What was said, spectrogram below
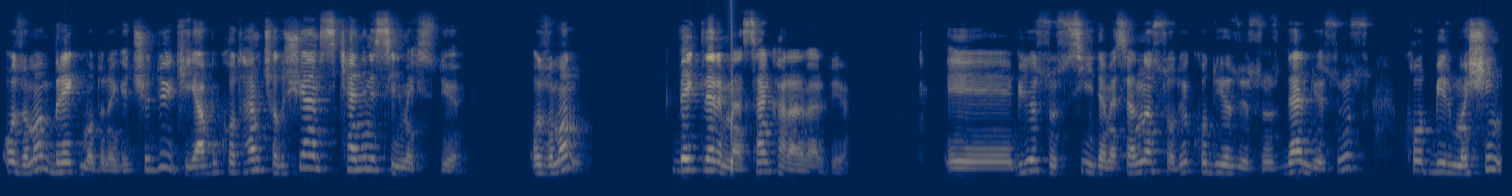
O zaman break moduna geçiyor. Diyor ki ya bu kod hem çalışıyor hem kendini silmek istiyor. O zaman beklerim ben sen karar ver diyor. E, biliyorsunuz C'de mesela nasıl oluyor? Kodu yazıyorsunuz, derliyorsunuz. Kod bir machine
